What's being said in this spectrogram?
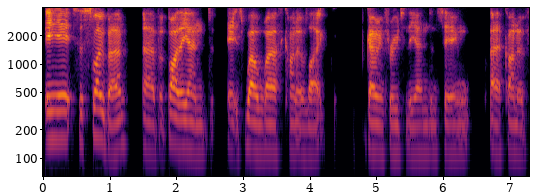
it's a slow burn uh, but by the end it's well worth kind of like going through to the end and seeing uh, kind of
